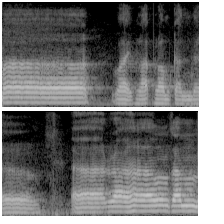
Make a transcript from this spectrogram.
มาไหวพระพร้อมกันเดิมอระหังสัมม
